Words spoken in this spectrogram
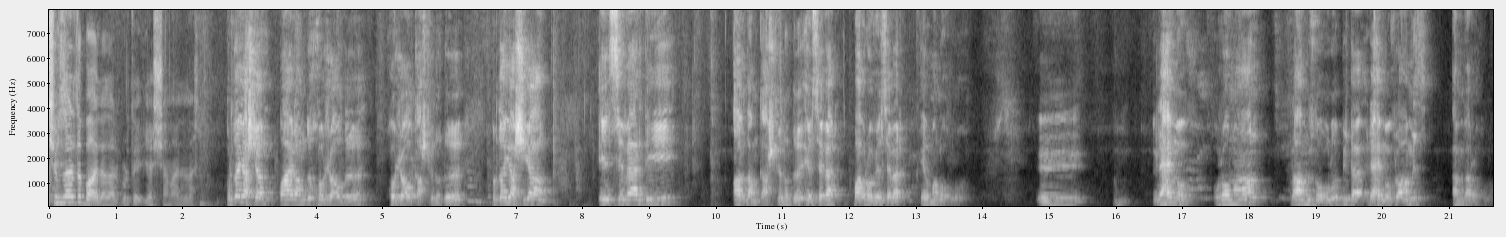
Kimlərdir bu ailələr burada yaşayan ailələr? Burada yaşayan Bayramdı Xocaldır, Xocal qaşqınıdır. Burada yaşayan Elsevərdi, Ağdam qaşqınıdır. Elsevər Bağırov Elsevər Elmanoğlu. Ee, Rəhimov Roman Ramizoğlu, bir də Rəhimov Ramiz Ənvəroğlu.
